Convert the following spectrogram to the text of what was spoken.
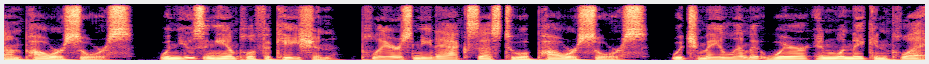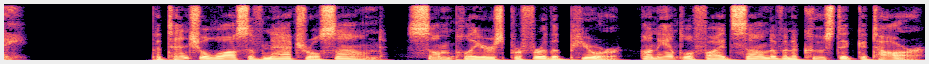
on power source When using amplification, players need access to a power source, which may limit where and when they can play. Potential loss of natural sound Some players prefer the pure, unamplified sound of an acoustic guitar,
